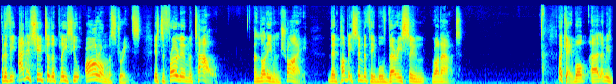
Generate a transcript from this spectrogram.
But if the attitude to the police who are on the streets is to throw in the towel, and not even try, then public sympathy will very soon run out. Okay, well, uh, let me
